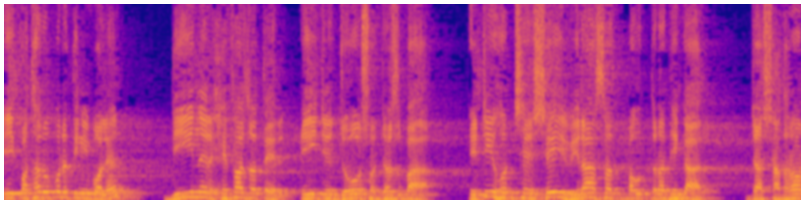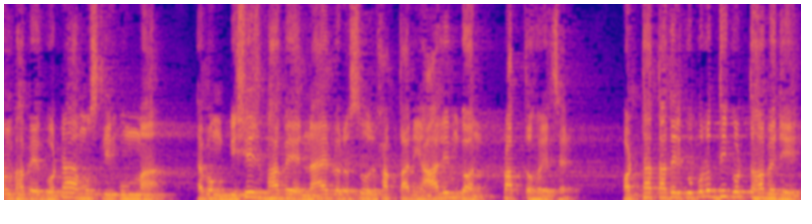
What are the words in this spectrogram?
এই কথার উপরে তিনি বলেন, দিনের হেফাজতের এই যে জোশ ও জজবা, এটি হচ্ছে সেই বিরাসত বা উত্তরাধিকার যা সাধারণভাবে গোটা মুসলিম উম্মা এবং বিশেষভাবে নায়েব রসুল হক্কানি আলিমগণ প্রাপ্ত হয়েছেন অর্থাৎ তাদেরকে উপলব্ধি করতে হবে যে,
